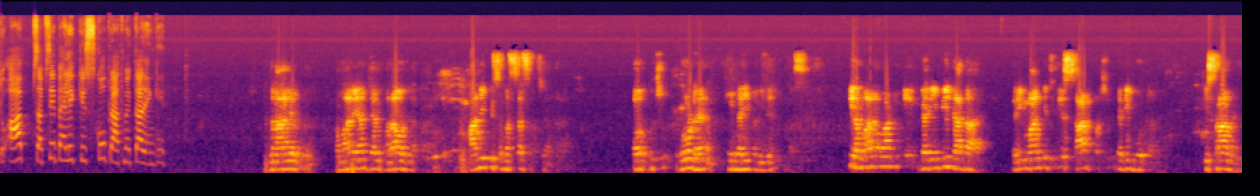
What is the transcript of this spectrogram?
तो आप सबसे पहले किसको प्राथमिकता देंगे? नाले हमारे यहाँ जल भरा हो जाता है। पानी की समस्या सबसे ज़्यादा है। और कुछ रोड है जो नहीं बनी है। बस। कि हमारा वार्ड में गरीबी ज़्यादा है। गरीब मान के चलिए साठ परसेंट गरीब वोटर है। किसान है।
